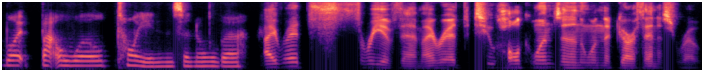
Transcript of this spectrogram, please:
like Battle World tie-ins and all the? I read three of them. I read the two Hulk ones and then the one that Garth Ennis wrote.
